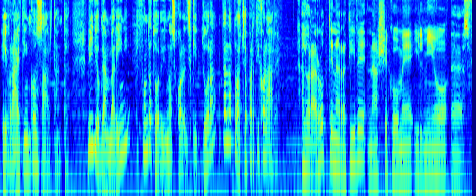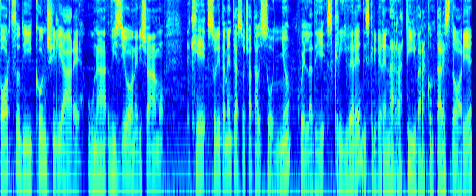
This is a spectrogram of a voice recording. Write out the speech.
e writing consultant. Livio Gambarini è il fondatore di una scuola di scrittura dall'approccio particolare. Allora, Rotte Narrative nasce come il mio eh, sforzo di conciliare una visione, diciamo, che solitamente è associata al sogno, quella di scrivere, di scrivere narrativa, raccontare storie,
